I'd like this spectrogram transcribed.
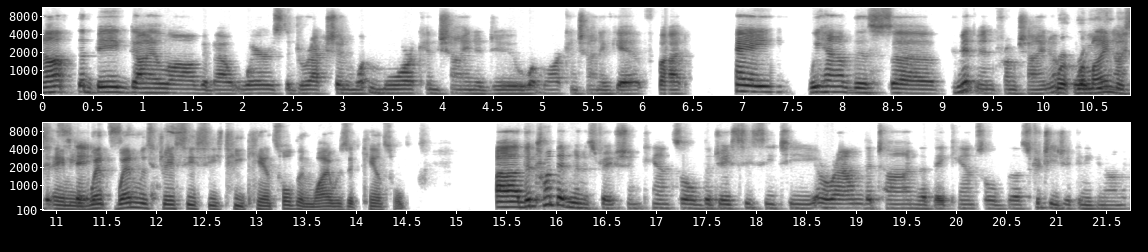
Not the big dialogue about where's the direction what more can china do what more can china give but hey we have this uh, commitment from china R- remind us amy States. when, when was jcct canceled and why was it canceled uh, the Trump administration canceled the JCCT around the time that they canceled the Strategic and Economic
